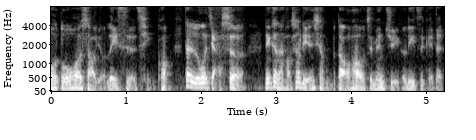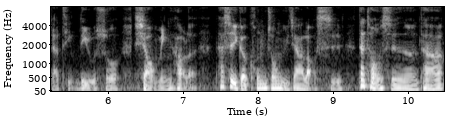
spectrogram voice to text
或多或少有类似的情况，但如果假设你可能好像联想不到的话，我这边举一个例子给大家听。例如说，小明好了，他是一个空中瑜伽老师，但同时呢，他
